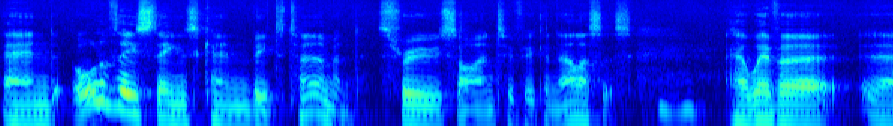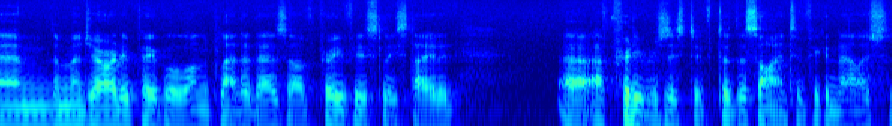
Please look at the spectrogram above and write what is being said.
And all of these things can be determined through scientific analysis. Mm-hmm. However, um, the majority of people on the planet, as I've previously stated, uh, are pretty resistive to the scientific analysis,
